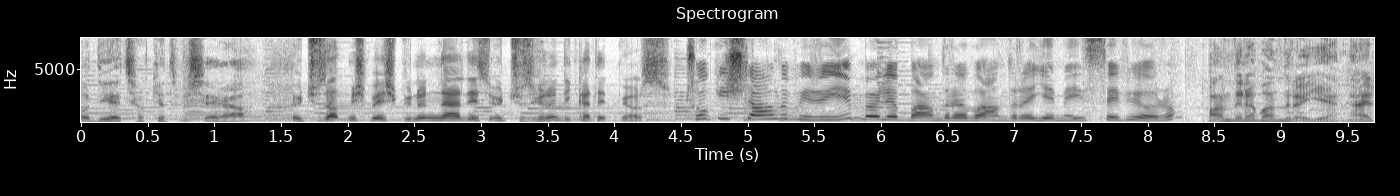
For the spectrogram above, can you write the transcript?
O diyet çok kötü bir şey ya. 365 günün neredeyse 300 günü dikkat etmiyoruz. Çok iştahlı biriyim. Böyle bandıra bandıra yemeyi seviyorum. Bandıra bandıra yiyenler,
